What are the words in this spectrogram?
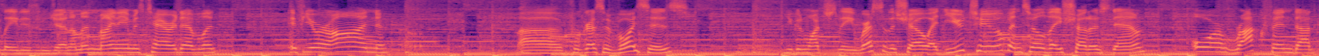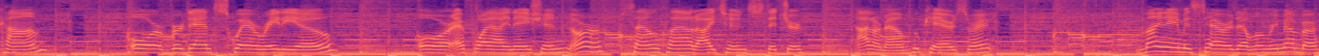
ladies and gentlemen. My name is Tara Devlin. If you're on uh, Progressive Voices. You can watch the rest of the show at YouTube until they shut us down, or rokfin.com, or Verdant Square Radio, or FYI Nation, or SoundCloud, iTunes, Stitcher. I don't know. Who cares, right? My name is Tara Devlin. Remember,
